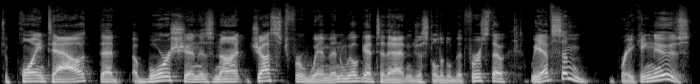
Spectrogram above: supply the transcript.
to point out that abortion is not just for women. We'll get to that in just a little bit. First, though, we have some breaking news.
